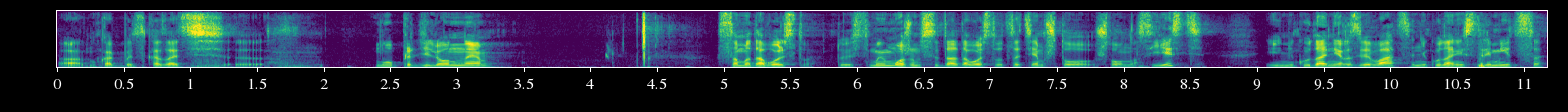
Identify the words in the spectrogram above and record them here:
э, ну как бы сказать, э, ну определенное самодовольство. То есть мы можем всегда довольствоваться тем, что, что у нас есть, и никуда не развиваться, никуда не стремиться.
